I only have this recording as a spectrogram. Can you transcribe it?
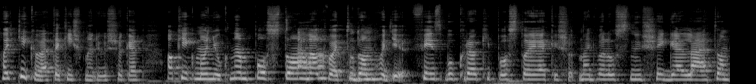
hogy kikövetek ismerősöket, akik mondjuk nem posztolnak, Aha. vagy tudom, hogy Facebookra kiposztolják, és ott nagy valószínűséggel látom.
